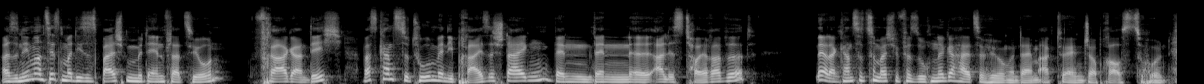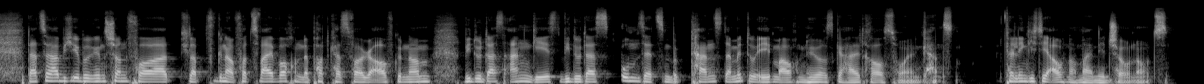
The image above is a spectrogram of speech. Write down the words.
Also nehmen wir uns jetzt mal dieses Beispiel mit der Inflation. Frage an dich. Was kannst du tun, wenn die Preise steigen, wenn, wenn äh, alles teurer wird? Ja, dann kannst du zum Beispiel versuchen, eine Gehaltserhöhung in deinem aktuellen Job rauszuholen. Dazu habe ich übrigens schon vor, ich glaube, genau, vor zwei Wochen eine Podcast-Folge aufgenommen, wie du das angehst, wie du das umsetzen kannst, damit du eben auch ein höheres Gehalt rausholen kannst. Verlinke ich dir auch nochmal in den Show Notes.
